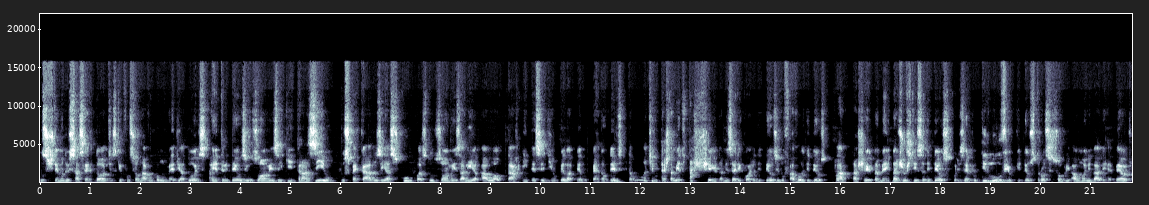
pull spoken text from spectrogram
o sistema dos sacerdotes que funcionavam como mediadores entre Deus e os homens e que traziam os pecados e as culpas dos homens ali ao altar intercediam pela, pelo perdão deles. Então, o Antigo Testamento está cheio da misericórdia de Deus e do favor de Deus. Claro, está cheio também da justiça de Deus. Por exemplo, o dilúvio que Deus trouxe sobre a humanidade rebelde,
